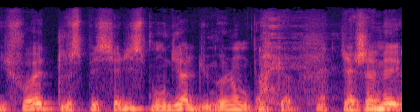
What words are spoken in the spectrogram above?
il faut être le spécialiste mondial du melon, parce qu'il y a jamais...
